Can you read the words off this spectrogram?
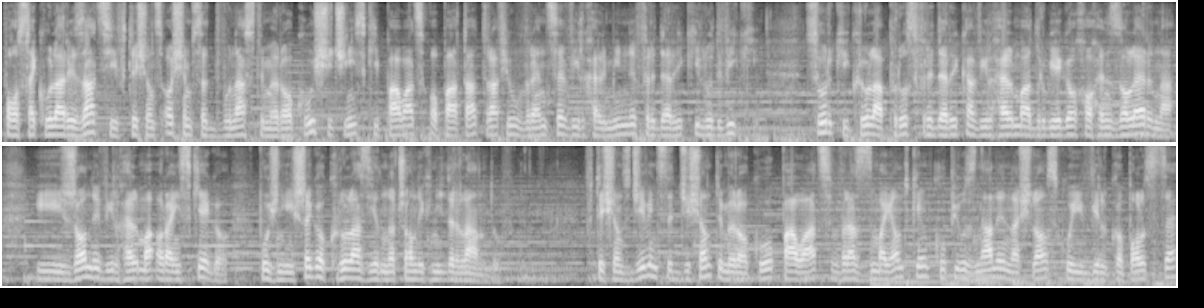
Po sekularyzacji w 1812 roku Siciński Pałac Opata trafił w ręce Wilhelminy Fryderyki Ludwiki, córki króla Prus Fryderyka Wilhelma II Hohenzollerna i żony Wilhelma Orańskiego, późniejszego króla Zjednoczonych Niderlandów. W 1910 roku pałac wraz z majątkiem kupił znany na Śląsku i w Wielkopolsce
